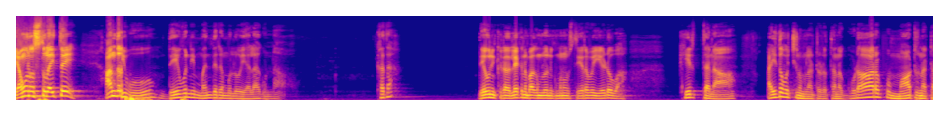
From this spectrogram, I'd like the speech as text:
యవనస్తులైతే అందరూ నీవు దేవుని మందిరములో ఎలాగున్నావు? కదా? దేవుని ఇక్కడ లేఖన భాగంలోనికి మనం వస్తే ఇరవై ఏడవ కీర్తన ఐదవ వచనంలో అంటాడు తన గుడారపు మాటునట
